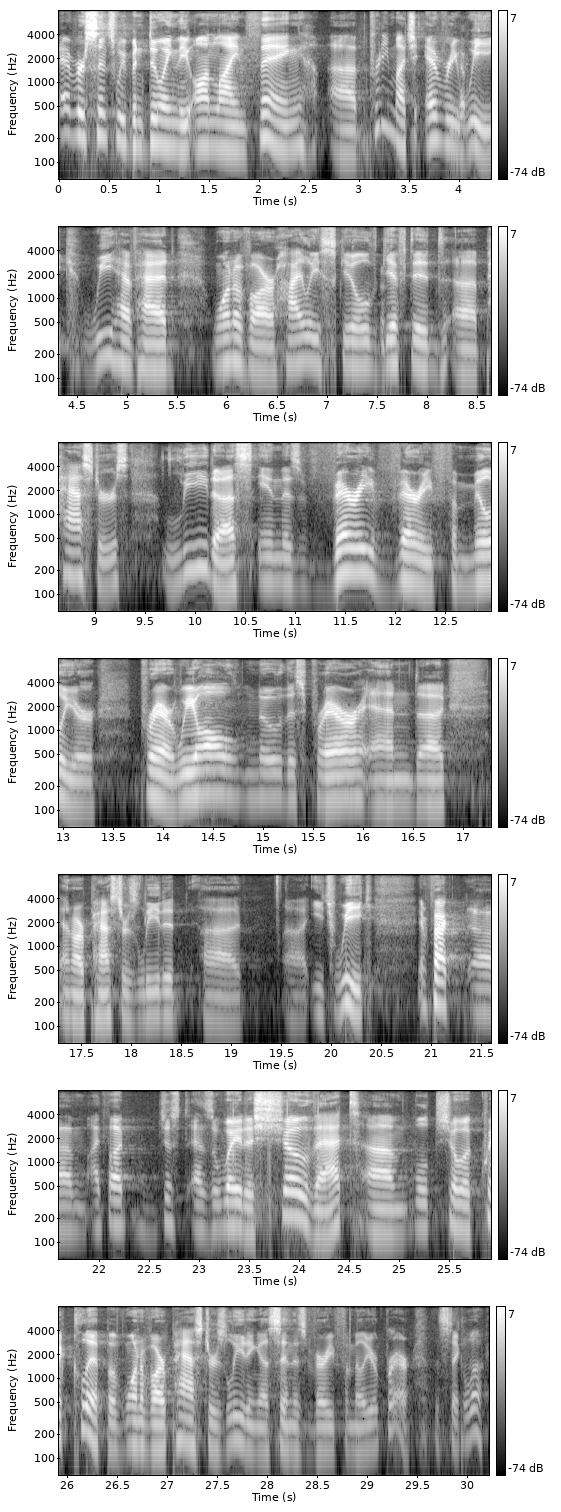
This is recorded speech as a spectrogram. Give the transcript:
ever since we've been doing the online thing, uh, pretty much every week we have had one of our highly skilled, gifted uh, pastors lead us in this very, very familiar prayer. We all know this prayer, and uh, and our pastors lead it uh, uh, each week. In fact, um, I thought just as a way to show that, um, we'll show a quick clip of one of our pastors leading us in this very familiar prayer. Let's take a look.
